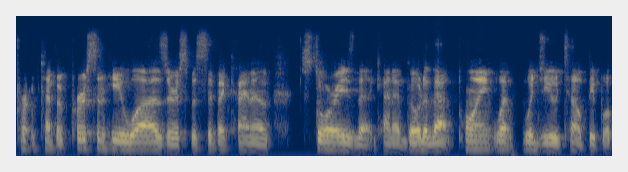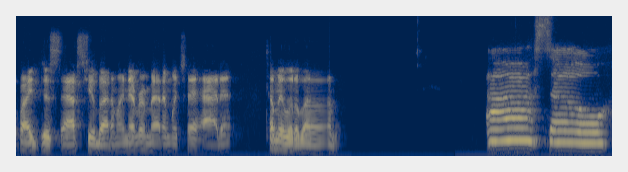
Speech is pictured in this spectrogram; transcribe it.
per, type of person he was, or specific kind of stories that kind of go to that point. What would you tell people if I just asked you about him? I never met him, which I hadn't. Tell me a little about him. Uh, so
